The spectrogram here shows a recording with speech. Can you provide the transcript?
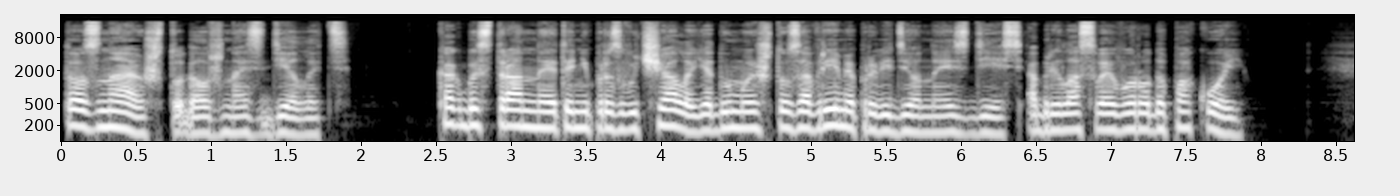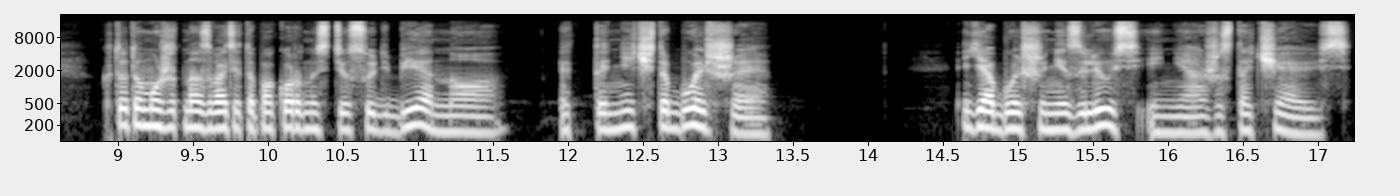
то знаю, что должна сделать. Как бы странно это ни прозвучало, я думаю, что за время, проведенное здесь, обрела своего рода покой. Кто-то может назвать это покорностью судьбе, но это нечто большее. Я больше не злюсь и не ожесточаюсь.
